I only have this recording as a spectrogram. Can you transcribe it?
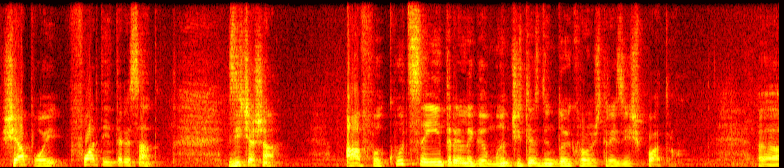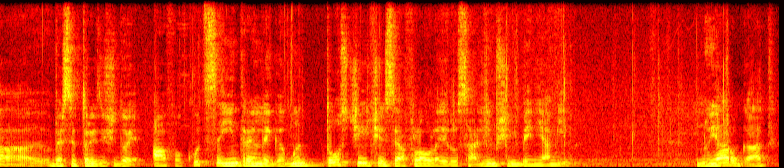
Și apoi, foarte interesant, zice așa, a făcut să intre în legământ, citesc din 2 Cronici 34, uh, versetul 32, a făcut să intre în legământ toți cei ce se aflau la Ierusalim și în Beniamin nu i-a rugat,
